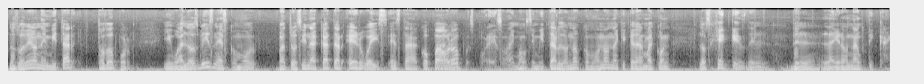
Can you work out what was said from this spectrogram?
Los volvieron a invitar, todo por igual los business, como patrocina Qatar Airways esta Copa Claro. Oro, pues por eso ahí vamos a invitarlo, ¿no? Como no, no hay que quedar mal con los jeques del, de la aeronáutica.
